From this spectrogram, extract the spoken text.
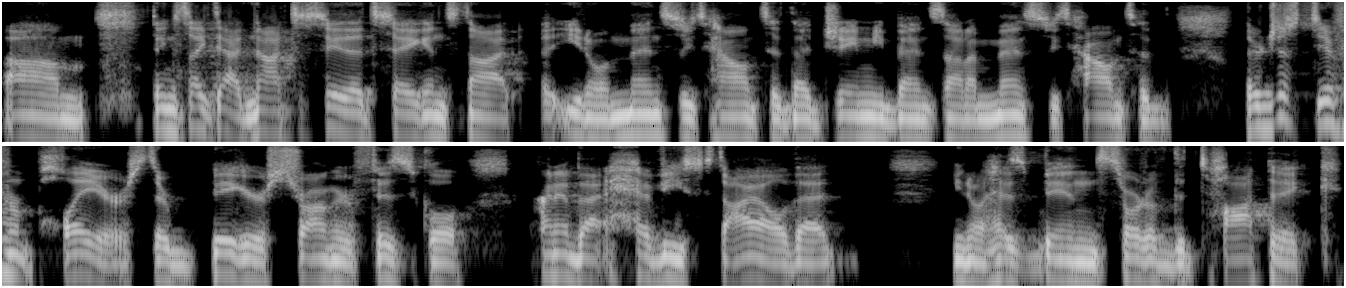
um, things like that. Not to say that Seguin's not you know immensely talented, that Jamie Benn's not immensely talented. They're just different players. They're bigger, stronger, physical, kind of that heavy style that you know has been sort of the topic.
